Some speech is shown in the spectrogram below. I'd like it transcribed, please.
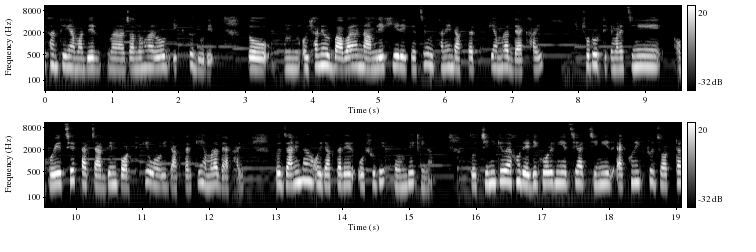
এখান থেকে আমাদের চন্দ্রকোনা রোড একটু দূরে। তো ওইখানে ওর বাবা নাম লিখিয়ে রেখেছে, ওইখানেই ডাক্তারকে আমরা দেখাই। ছোটোর থেকে মানে চিনি হয়েছে, তার চার দিন পর থেকে ওই ডাক্তারকেই আমরা দেখাই। তো জানি না ওই ডাক্তারের ওষুধে কমবে কিনা। তো চিনিকেও এখন রেডি করে নিয়েছি, আর চিনির এখন একটু জ্বরটা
